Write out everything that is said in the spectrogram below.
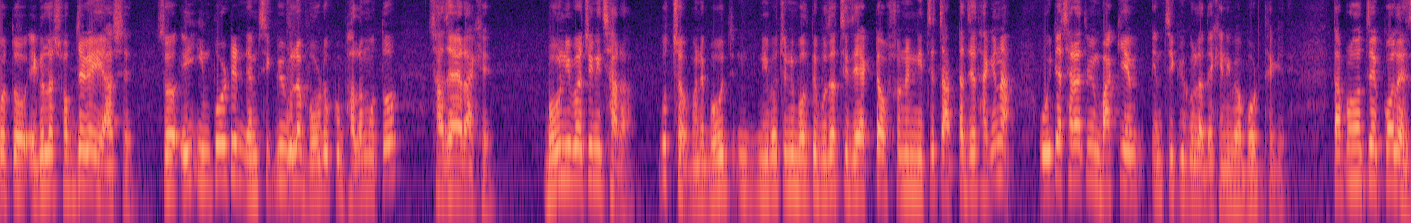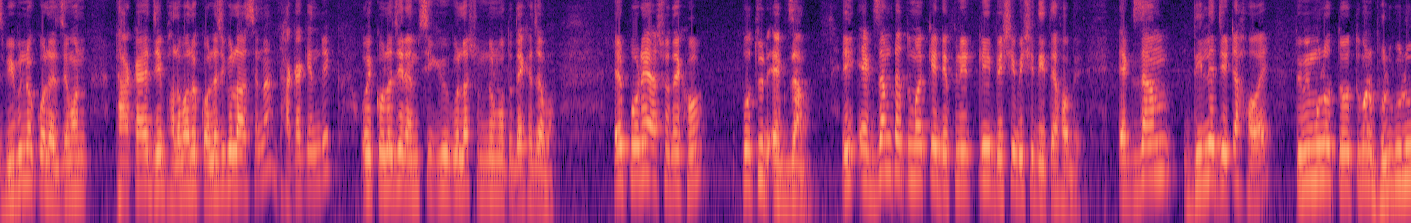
কত, এগুলো সব জায়গায় আসে। সো এই ইম্পর্টেন্ট এমসিকিউগুলো বোর্ডও খুব ভালো মতো সাজায় রাখে। বহু নির্বাচনী ছাড়া। বুঝছ? মানে বহু নির্বাচনী বলতে বোঝাচ্ছি যে একটা অপশনের নিচে চারটা যে থাকে না, ওইটা ছাড়া তুমি বাকি এমসিকিউগুলো দেখে নিবা বোর্ড থেকে। তারপর হচ্ছে কলেজ, বিভিন্ন কলেজ, যেমন ঢাকায় যে ভালো ভালো কলেজগুলো আছে না, ঢাকা কেন্দ্রিক, ওই কলেজের এমসিকিউগুলো সুন্দর মতো দেখে যাবা। এরপরে আসো দেখো, প্রচুর এক্সাম এই এক্সামটা তোমাকে ডেফিনেটলি বেশি বেশি দিতে হবে। এক্সাম দিলে যেটা হয়, তুমি মূলত তোমার ভুলগুলো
